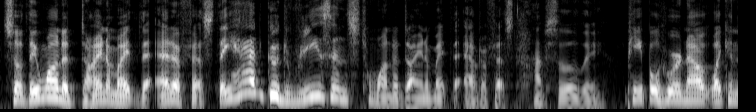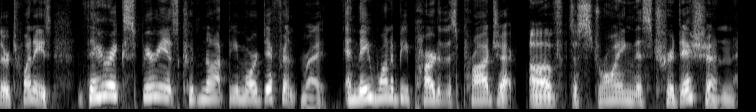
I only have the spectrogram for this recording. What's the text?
So they want to dynamite the edifice. They had good reasons to want to dynamite the edifice. Absolutely. People who are now like in their 20s, their experience could not be more different. Right. And they want to be part of this project of destroying this tradition.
